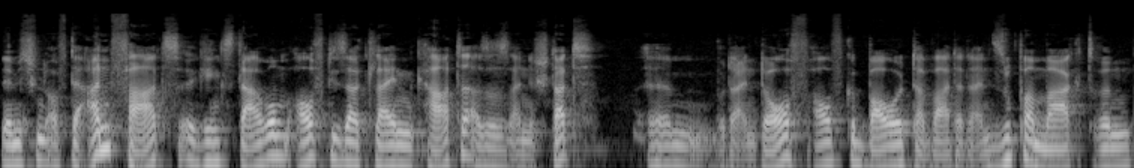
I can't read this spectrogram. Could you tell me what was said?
Nämlich schon auf der Anfahrt äh, ging es darum, auf dieser kleinen Karte, also es ist eine Stadt ähm, oder ein Dorf aufgebaut, da war dann ein Supermarkt drin,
